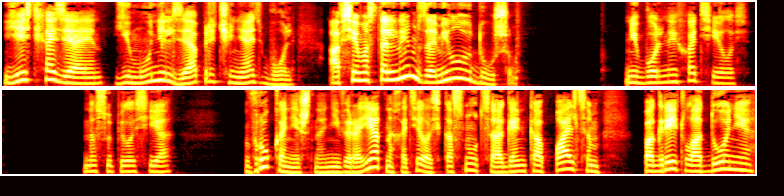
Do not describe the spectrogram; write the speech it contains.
Есть хозяин, ему нельзя причинять боль, а всем остальным за милую душу. Не больно и хотелось, насупилась я. Вру, конечно, невероятно хотелось коснуться огонька пальцем, погреть ладони,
